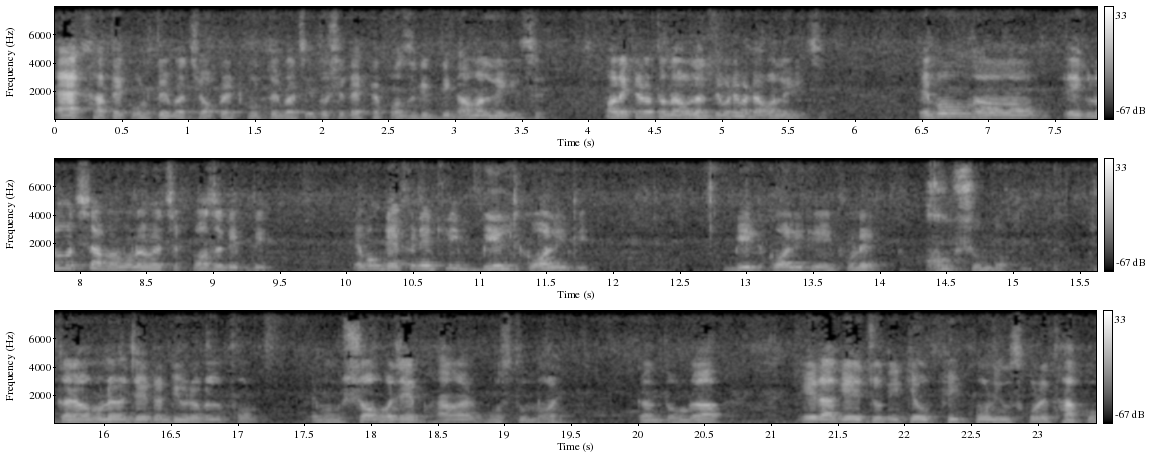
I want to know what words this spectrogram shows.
এক হাতে করতে পারছি অপারেট করতে পারছি। তো সেটা একটা পজিটিভ দিক আমার লেগেছে। অনেকের অত নাও লাগতে পারে বাট আমার লেগেছে। এবং আহ, এইগুলো হচ্ছে আমার মনে হয়েছে পজিটিভ দিক। এবং definitely build quality build quality এই ফোনে খুব সুন্দর। কারণ আমার মনে হয় যে এটা ডিউরেবল ফোন এবং সহজে ভাঙার বস্তু নয়। কারণ তোমরা এর আগে যদি কেউ ফ্লিপ ফোন ইউজ করে থাকো,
